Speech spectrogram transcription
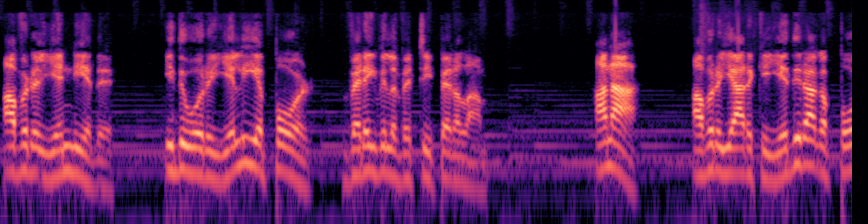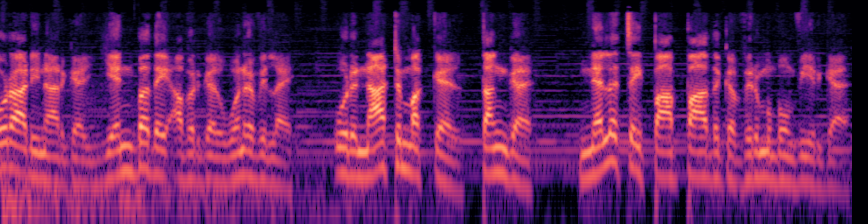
அவர்கள் எண்ணியது இது ஒரு எளிய போர் விரைவில் வெற்றி பெறலாம். ஆனா அவர் யாருக்கு எதிராக போராடினார்கள் என்பதை அவர்கள் உணரவில்லை. ஒரு நாட்டு மக்கள் தங்க நிலத்தை பாதுக விரும்பவும் வீர்கள்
